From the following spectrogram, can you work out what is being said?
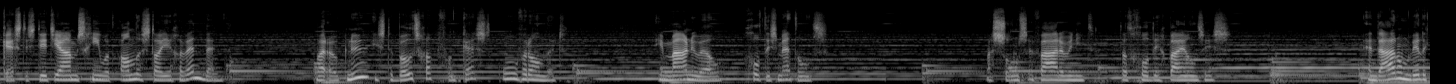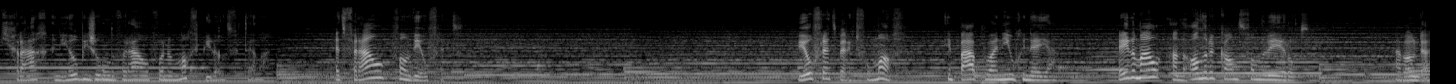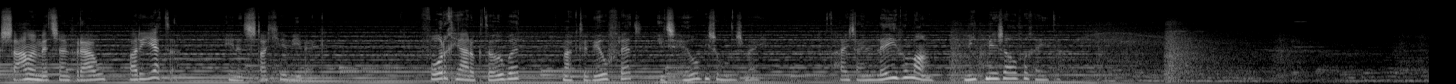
Kerst is dit jaar misschien wat anders dan je gewend bent. Maar ook nu is de boodschap van kerst onveranderd. Immanuel, God is met ons. Maar soms ervaren we niet dat God dicht bij ons is. En daarom wil ik je graag een heel bijzonder verhaal van een MAF-piloot vertellen. Het verhaal van Wilfred. Wilfred werkt voor MAF in Papua Nieuw-Guinea. Helemaal aan de andere kant van de wereld. Hij woont daar samen met zijn vrouw Mariette in het stadje Wiebeck. Vorig jaar oktober maakte Wilfred iets heel bijzonders mee. Dat hij zijn leven lang niet meer zal vergeten.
